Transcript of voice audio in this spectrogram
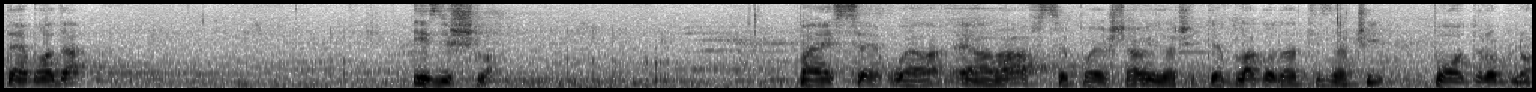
da je voda izišla. Pa je se u Araf se pojašnjavaju, znači te blagodati, znači podrobno.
